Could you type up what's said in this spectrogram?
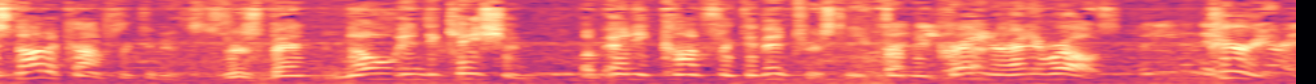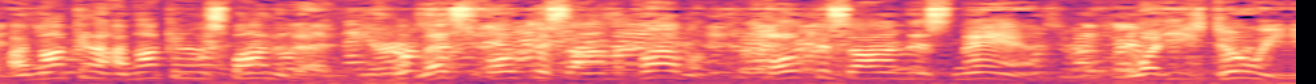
It's not a conflict of interest. There's been no indication of any conflict of interest from Ukraine or anywhere else. Period. I'm not to. I'm not going to respond to that. Let's focus on the problem. Focus on this man, what he's doing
